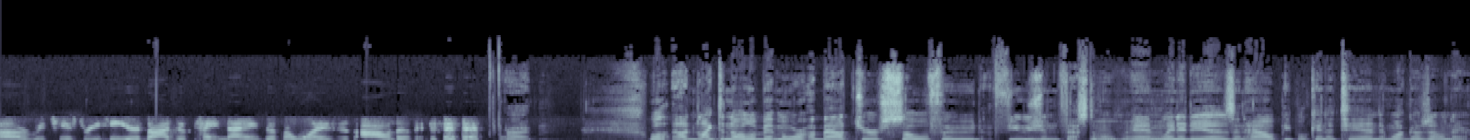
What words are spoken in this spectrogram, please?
uh, rich history here. So I just can't name just a one. It's just all of it. Right. Well, I'd like to know a little bit more about your Soul Food Fusion Festival and when it is and how people can attend and what goes on there.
